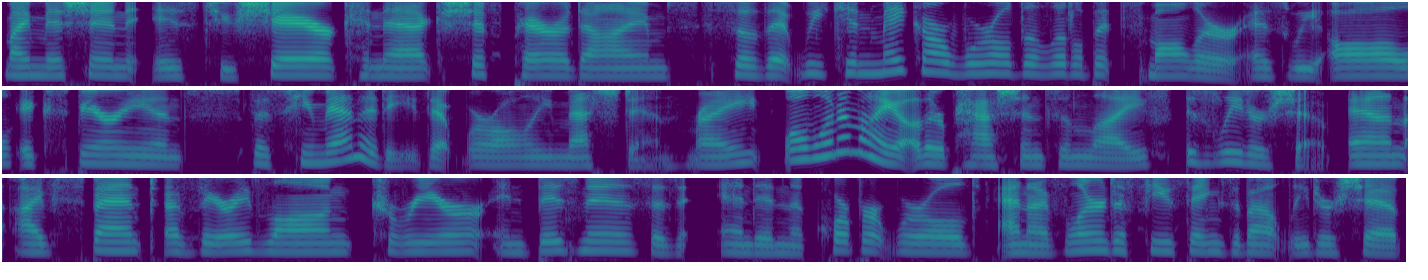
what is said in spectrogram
my mission is to share, connect, shift paradigms so that we can make our world a little bit smaller as we all experience this humanity that we're all enmeshed in, right? Well, one of my other passions in life is leadership. And I've spent a very long career in business and in the corporate world, and I've learned a few things about leadership.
